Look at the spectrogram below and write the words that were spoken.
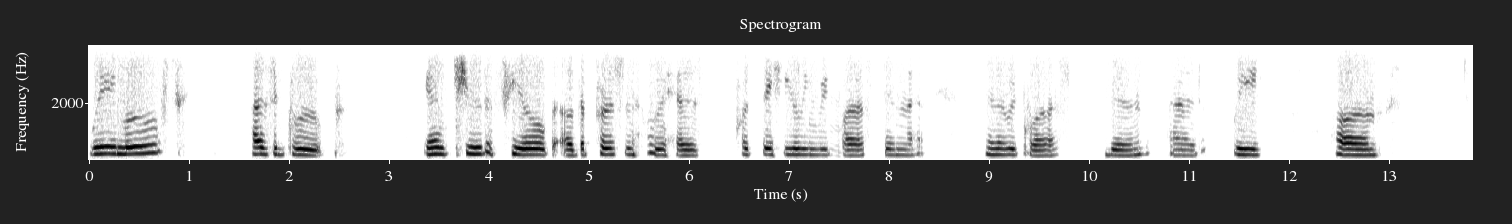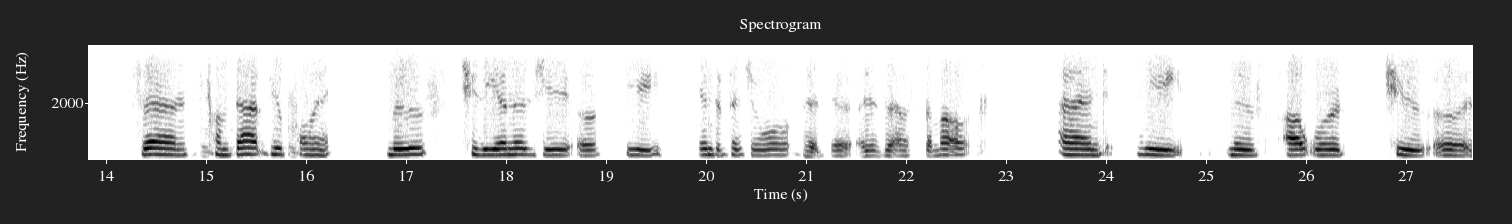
we moved as a group into the field of the person who has put the healing request in the in the request bin, and we um, then, from that viewpoint, move to the energy of the individual that is asked about, and we move outward to uh,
